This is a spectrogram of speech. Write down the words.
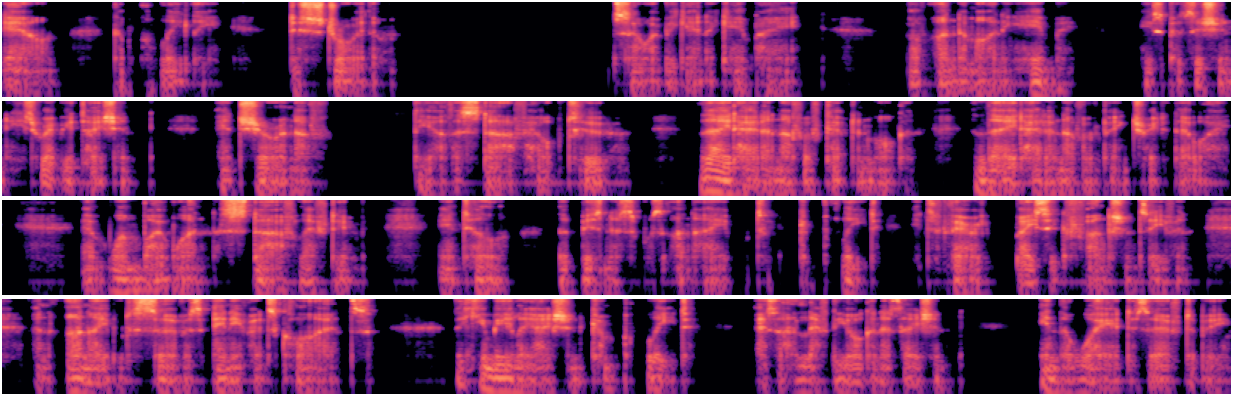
down completely, destroy them. So I began a campaign of undermining him, his position, his reputation, and sure enough, the other staff helped too. They'd had enough of Captain Morgan, and they'd had enough of being treated that way. And one by one, staff left him until the business was unable to complete its very basic functions, even, and unable to service any of its clients. The humiliation complete as I left the organization in the way it deserved to be.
